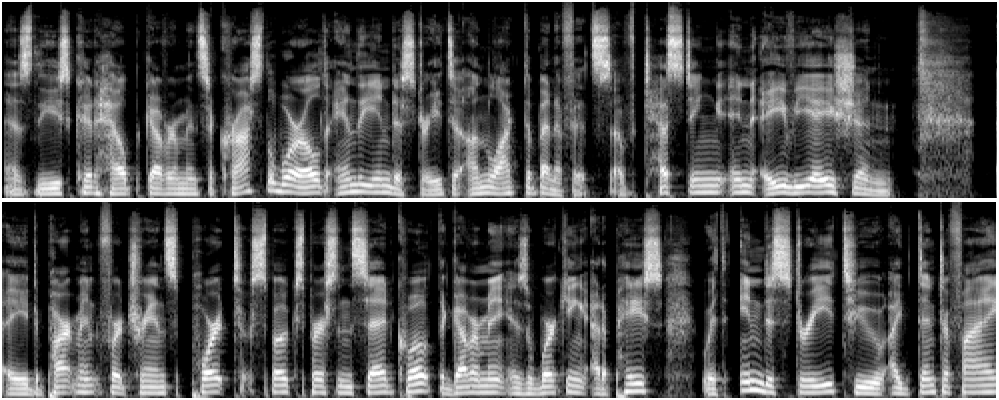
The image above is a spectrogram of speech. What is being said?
as these could help governments across the world and the industry to unlock the benefits of testing in aviation." A Department for Transport spokesperson said, quote, the government is working at a pace with industry to identify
